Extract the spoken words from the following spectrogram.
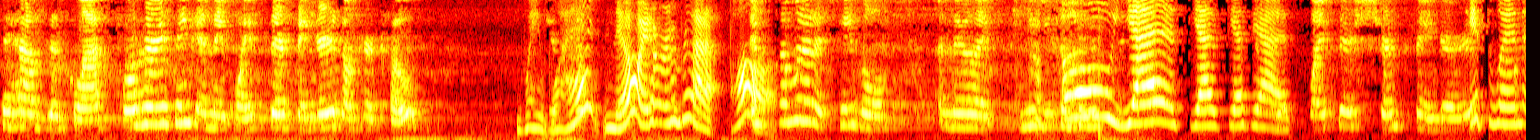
they have the glass for her I think and they wipe their fingers on her coat Wait, what? No, I don't remember that at all. and someone at a table and they were like can you do something Oh yes, yes, yes, yes. wipe their shrimp fingers It's when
